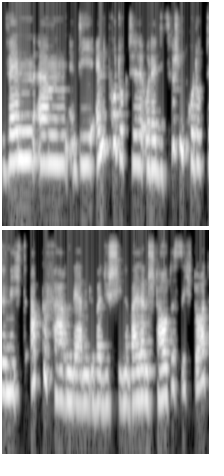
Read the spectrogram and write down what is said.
wenn ähm, die Endprodukte oder die Zwischenprodukte nicht abgefahren werden über die Schiene, weil dann staut es sich dort.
